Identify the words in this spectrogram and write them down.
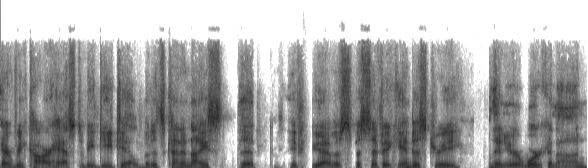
every car has to be detailed but it's kind of nice that if you have a specific industry that you're working on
